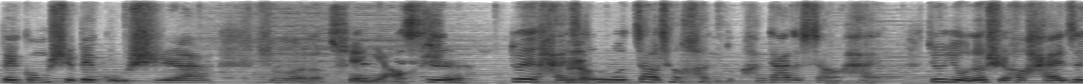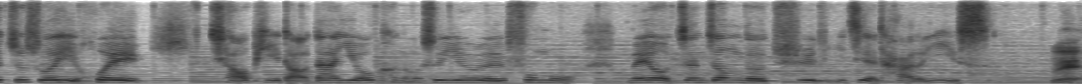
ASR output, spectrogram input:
背公式、背古诗啊什么的。炫耀，是对孩子都造成很很大的伤害。就有的时候，孩子之所以会调皮捣蛋，也有可能是因为父母没有真正的去理解他的意思。对，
